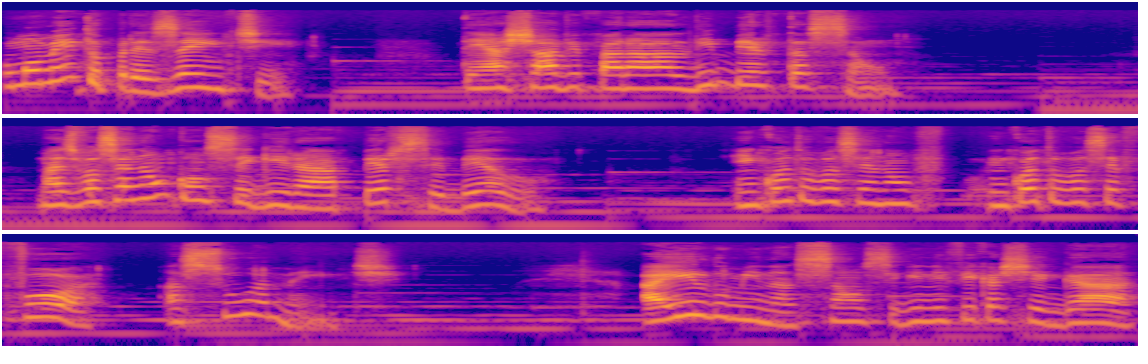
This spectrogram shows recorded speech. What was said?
O momento presente tem a chave para a libertação, mas você não conseguirá percebê-lo enquanto você não enquanto você for a sua mente. A iluminação significa chegar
